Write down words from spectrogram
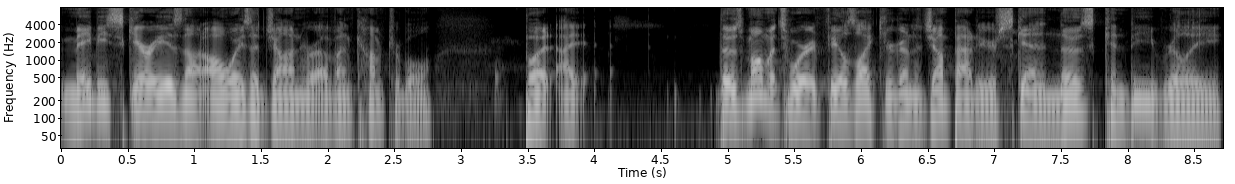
maybe scary is not always a genre of uncomfortable but i those moments where it feels like you're going to jump out of your skin those can be really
